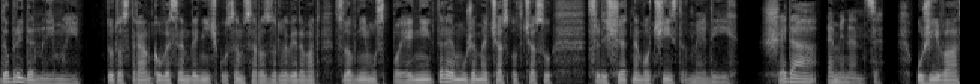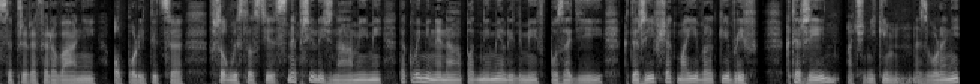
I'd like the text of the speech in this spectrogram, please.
Dobrý den, milí moji. Tuto stránku ve svém deníčku jsem se rozhodl věnovat slovnímu spojení, které můžeme čas od času slyšet nebo číst v médiích. Šedá eminence. Užívá se při referování o politice v souvislosti s nepříliš známými, takovými nenápadnými lidmi v pozadí, kteří však mají velký vliv, kteří, ač nikým nezvoleni,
